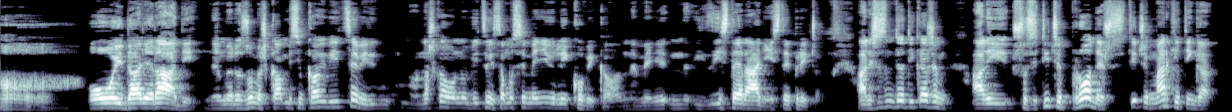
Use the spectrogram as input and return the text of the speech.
"Oh, ovo i dalje radi. Ne me razumeš, kao, mislim kao i vicevi, znaš kao ono vicevi, samo se menjaju likovi, kao, ne menja, ista je radnja, ista je priča. Ali što sam teo ti kažem, ali što se tiče prode, što se tiče marketinga,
